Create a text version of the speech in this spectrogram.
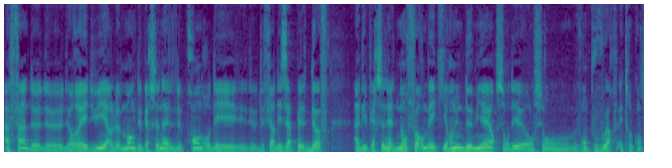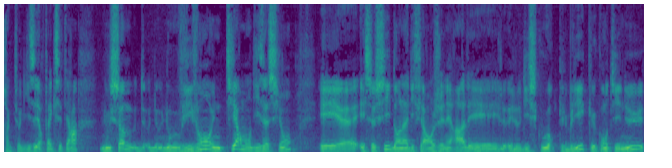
afin de, réduire le manque de personnel, de prendre des, de faire des appels d'offres à des personnels non formés qui, en une demi-heure, sont vont pouvoir être contractualisés, enfin, etc. Nous, sommes, nous, vivons une tiers-mondisation euh, et, ceci dans l'indifférence générale. Et, le, discours public continue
